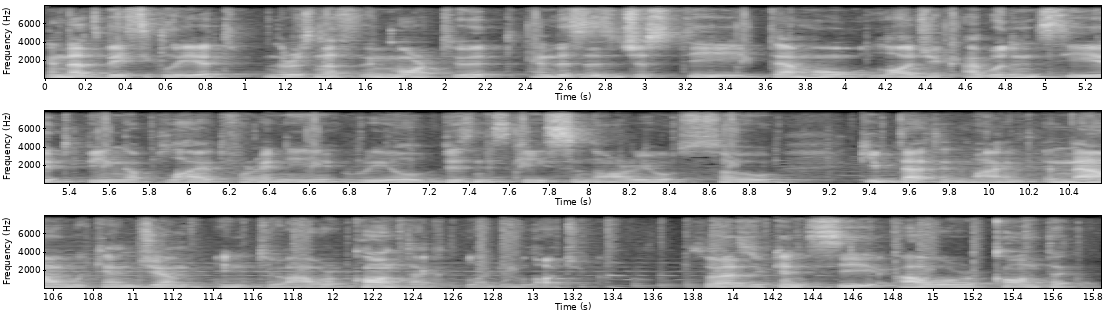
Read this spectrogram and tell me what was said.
And that's basically it. There's nothing more to it. And this is just the demo logic. I wouldn't see it being applied for any real business case scenario. So keep that in mind. And now we can jump into our contact plugin logic. So as you can see, our contact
